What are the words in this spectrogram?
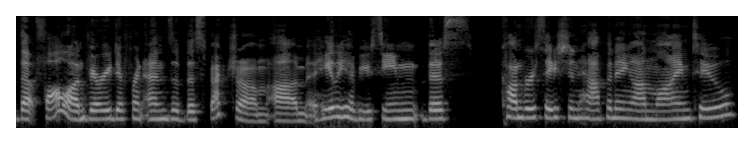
that fall on very different ends of the spectrum. Um, Haley, have you seen this conversation happening online too?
